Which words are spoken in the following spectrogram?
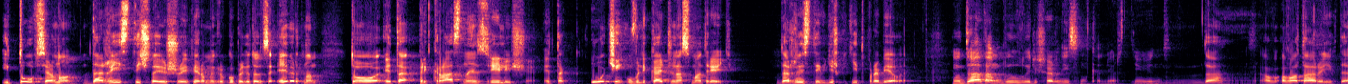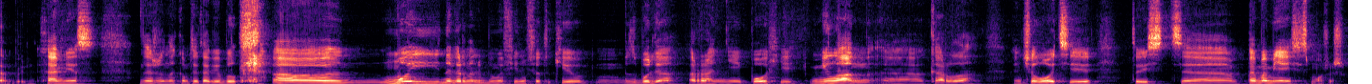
И то все равно, даже если ты считаешь первому игроку приготовиться Эвертоном, то это прекрасное зрелище. Это очень увлекательно смотреть. Даже если ты видишь какие-то пробелы. Ну да, там был Ришард Лисон, Кальверт Да, аватары их, да, были. Хамес даже на каком-то этапе был. А, мой, наверное, любимый фильм все-таки с более ранней эпохи. «Милан» э, Карла Анчелотти. То есть э, «Поймай меня, если сможешь».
